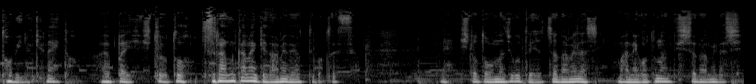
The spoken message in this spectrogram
飛び抜けないと。やっぱり人と貫かなきゃダメだよってことですよ。ね、人と同じことやっちゃダメだし、真似事なんてしちゃダメだし、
